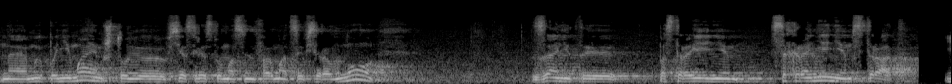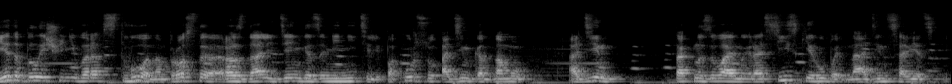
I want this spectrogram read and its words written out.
э, мы понимаем, что э, все средства массовой информации все равно заняты построением, сохранением страт. И это было еще не воровство, нам просто раздали деньгозаменители по курсу один к одному. Один так называемый российский рубль на один советский.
